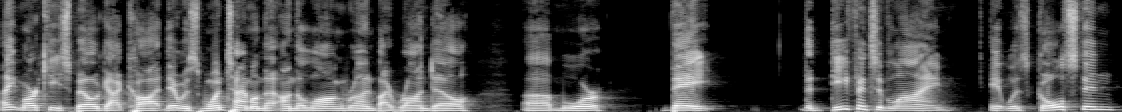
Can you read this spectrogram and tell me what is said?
I think Markquese Bell got caught. There was one time on the on the long run by Rondale uh, Moore. They the defensive line. It was Golston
